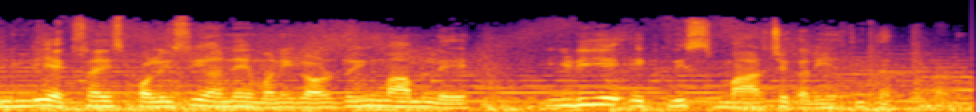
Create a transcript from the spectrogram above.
દિલ્હી એક્સાઇઝ પોલિસી અને મની લોન્ડરિંગ મામલે ઈડીએ એકવીસ માર્ચે કરી હતી ધરપકડ.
